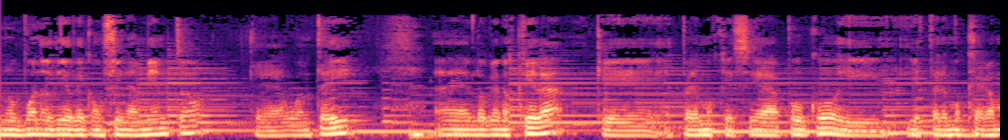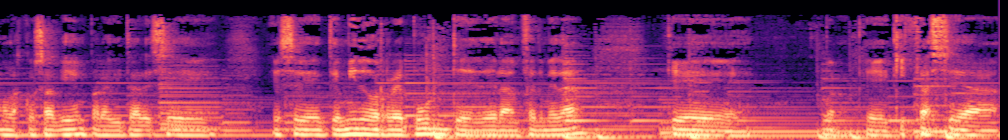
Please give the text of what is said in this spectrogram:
unos buenos días de confinamiento, que aguantéis eh, lo que nos queda, que esperemos que sea poco y, esperemos que hagamos las cosas bien para evitar ese, ese temido repunte de la enfermedad que, bueno, que quizás sea,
